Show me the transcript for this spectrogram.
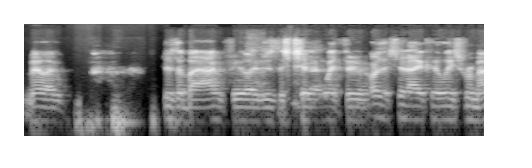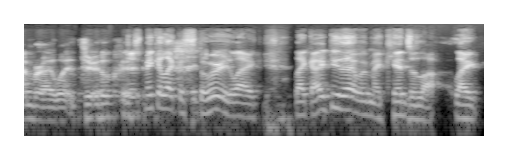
man, like just a biography, like just the shit I went through, or the shit I could at least remember I went through. just make it like a story like like i do that with my kids a lot. Like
